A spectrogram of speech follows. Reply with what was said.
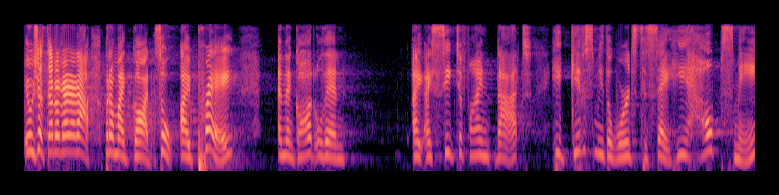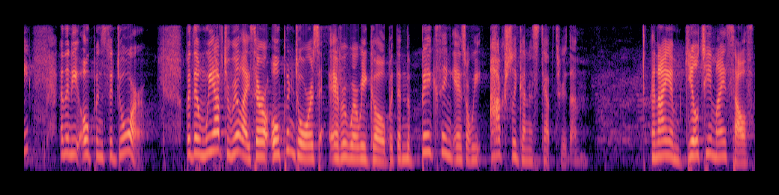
It was just da da da da da. But I'm like, God. So I pray, and then God will then, I, I seek to find that, he gives me the words to say. He helps me, and then He opens the door. But then we have to realize there are open doors everywhere we go. But then the big thing is, are we actually going to step through them? And I am guilty myself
